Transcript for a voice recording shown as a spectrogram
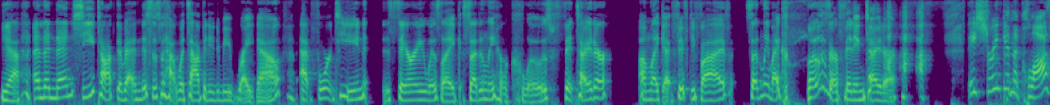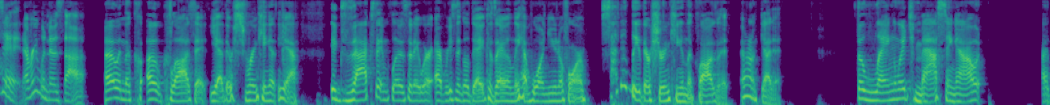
Yeah. And then then she talked about, and this is how, what's happening to me right now. At 14, Sari was like, suddenly her clothes fit tighter. I'm like at 55, suddenly my clothes are fitting tighter. they shrink in the closet. Everyone knows that. Oh, in the oh closet. Yeah, they're shrinking it. Yeah. Exact same clothes that I wear every single day because I only have one uniform. Suddenly they're shrinking in the closet. I don't get it. The language massing out. I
